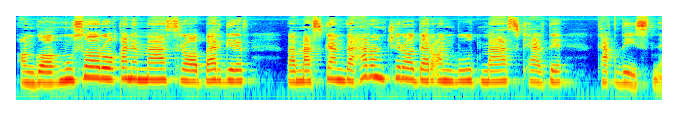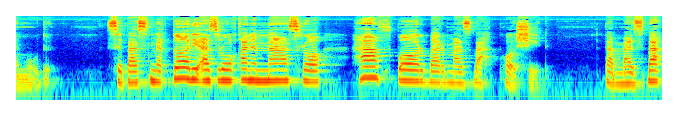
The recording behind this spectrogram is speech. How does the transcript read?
آنگاه موسی روغن مس را برگرفت و مسکن و هر آنچه را در آن بود مس کرده تقدیس نمود. سپس مقداری از روغن مس را هفت بار بر مذبح پاشید و مذبح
